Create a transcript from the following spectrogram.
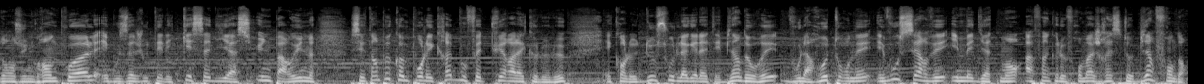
dans une grande poêle et vous ajoutez les quesadillas une par une. C'est un peu comme pour les crêpes, vous faites cuire à la queue leu et quand le dessous de la galette est bien doré, vous la retournez et vous servez immédiatement afin que le fromage reste bien fondant.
